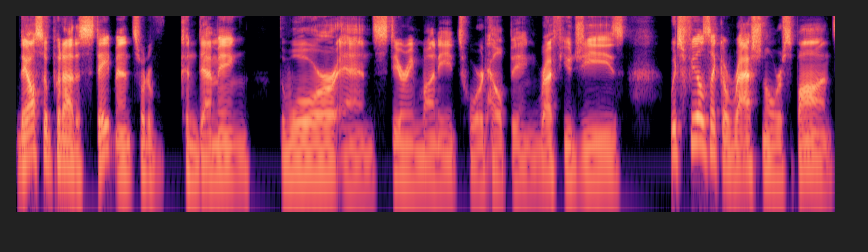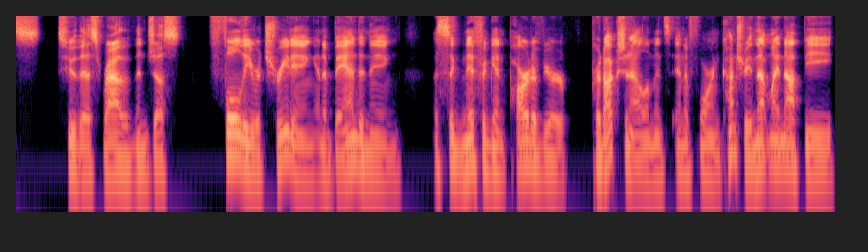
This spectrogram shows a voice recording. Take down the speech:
They also put out a statement sort of condemning the war and steering money toward helping refugees, which feels like a rational response to this rather than just fully retreating and abandoning a significant part of your production elements in a foreign country. And that might not be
